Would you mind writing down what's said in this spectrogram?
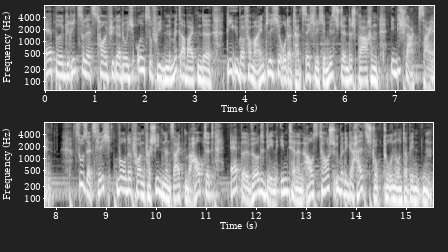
Apple geriet zuletzt häufiger durch unzufriedene Mitarbeitende, die über vermeintliche oder tatsächliche Missstände sprachen, in die Schlagzeilen. Zusätzlich wurde von verschiedenen Seiten behauptet, Apple würde den internen Austausch über die Gehaltsstrukturen unterbinden.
